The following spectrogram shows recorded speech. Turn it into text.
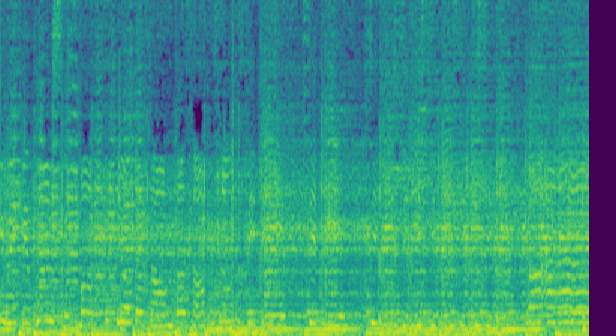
ชีวิตมีความสุขบอกอยู่เป็นสองต่อสองสองสิทีสิทีสิทีสิทีสิทีสิทีสิทีบ่อาย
